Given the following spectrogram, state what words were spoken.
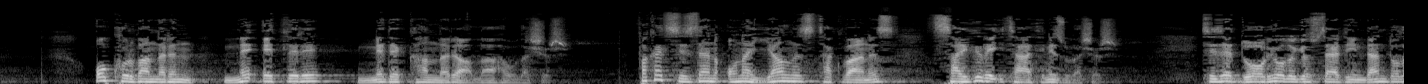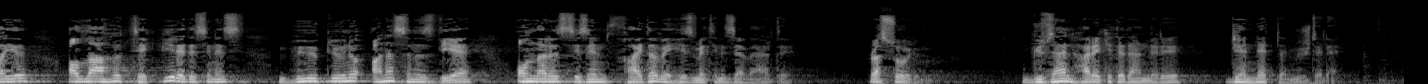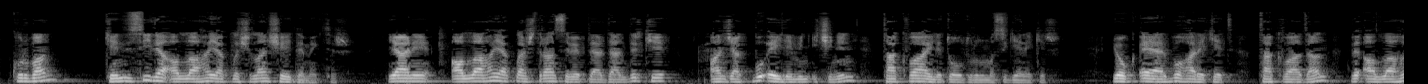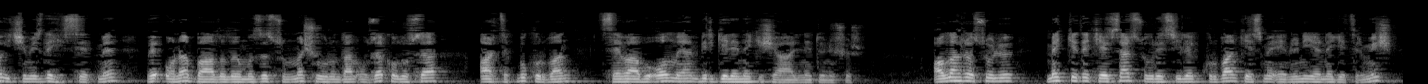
O kurbanların ne etleri ne de kanları Allah'a ulaşır. Fakat sizden ona yalnız takvanız, saygı ve itaatiniz ulaşır. Size doğru yolu gösterdiğinden dolayı Allah'ı tekbir edesiniz, büyüklüğünü anasınız diye onları sizin fayda ve hizmetinize verdi. Resulüm, güzel hareket edenleri cennetle müjdele. Kurban, kendisiyle Allah'a yaklaşılan şey demektir. Yani Allah'a yaklaştıran sebeplerdendir ki, ancak bu eylemin içinin takva ile doldurulması gerekir. Yok eğer bu hareket takvadan ve Allah'ı içimizde hissetme ve ona bağlılığımızı sunma şuurundan uzak olursa, artık bu kurban sevabı olmayan bir gelenek işi haline dönüşür. Allah Resulü Mekke'de Kevser suresiyle kurban kesme emrini yerine getirmiş,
